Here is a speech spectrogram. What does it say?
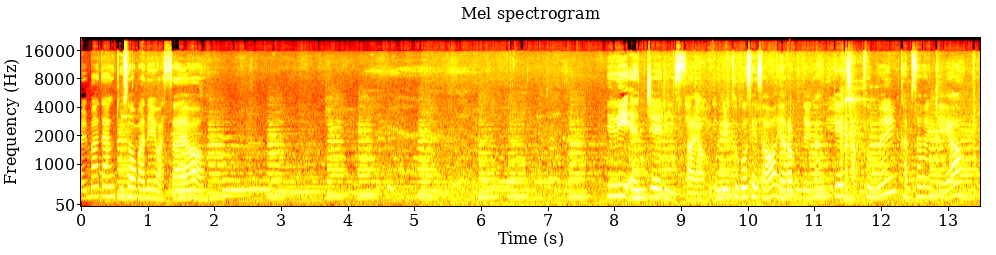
별마당 도서관에 왔어요. 빌리 엔젤이 있어요. 오늘 그곳에서 여러분들과 함께 작품을 감상할게요.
